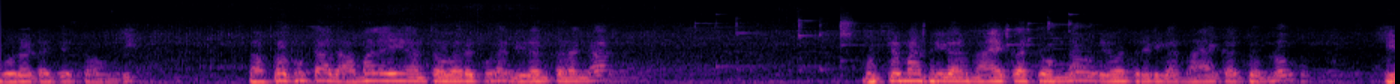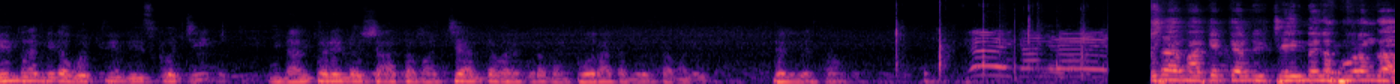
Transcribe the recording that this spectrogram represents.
పోరాటం చేస్తూ ఉంది. తప్పకుండా అది అమలయ్యేంత వరకు కూడా నిరంతరంగా ముఖ్యమంత్రి గారి నాయకత్వంలో రేవంత్ రెడ్డి గారి నాయకత్వంలో కేంద్రం మీద ఒత్తిడి తీసుకొచ్చి ఈ నలభై రెండో శాతం వచ్చేంత వరకు కూడా మేము పోరాటం చేస్తామని తెలియజేస్తాం. వ్యవసాయ మార్కెట్ కమిటీ చైర్మన్ల పూర్వంగా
